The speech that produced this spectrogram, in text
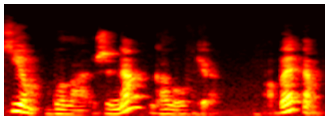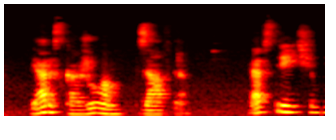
кем была жена Головкера, об этом я расскажу вам завтра. До встречи!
